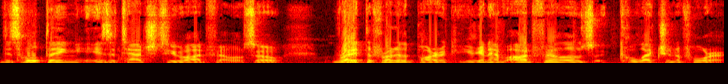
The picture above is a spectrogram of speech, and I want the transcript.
this whole thing is attached to Oddfellow. So right at the front of the park, you're going to have Oddfellow's collection of horror.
